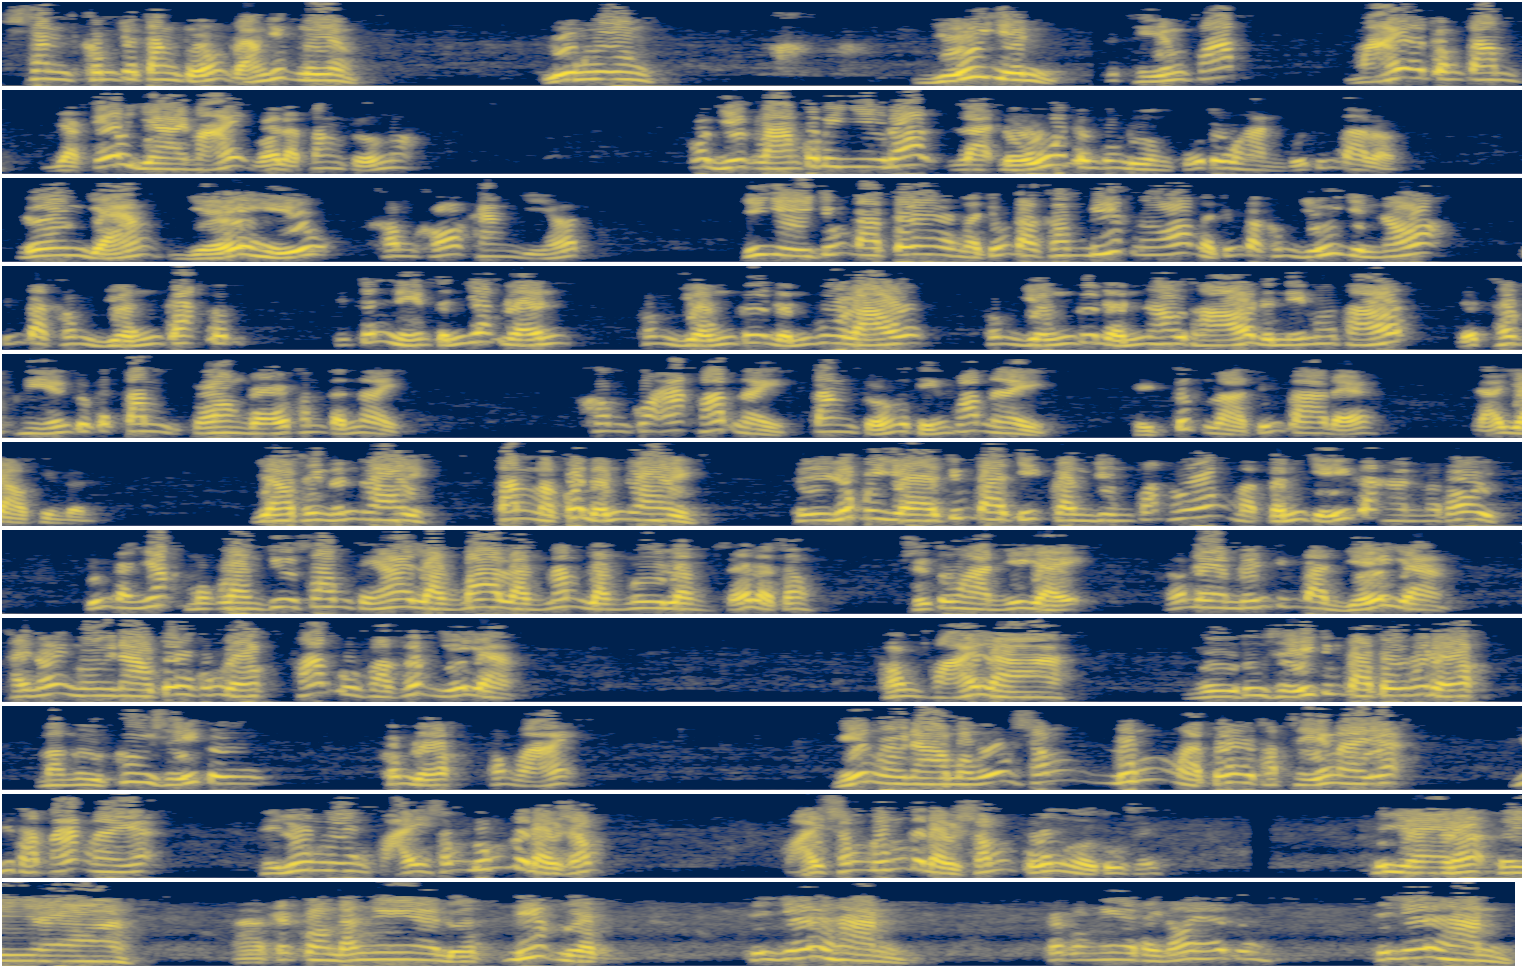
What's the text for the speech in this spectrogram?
Sanh không cho tăng trưởng, đoạn dứt liền. Luôn luôn giữ gìn cái thiện pháp mãi ở trong tâm và kéo dài mãi, gọi là tăng trưởng đó. Có việc làm có bao nhiêu đó là đủ trên con đường của tu hành của chúng ta rồi. Đơn giản, dễ hiểu, không khó khăn gì hết. Chỉ vì chúng ta tu mà chúng ta không biết nó, mà chúng ta không giữ gìn nó, chúng ta không dụng các thì chánh niệm tỉnh giác định. Không dụng cái định vô lậu. Không dụng cái định hơi thở, định niệm hơi thở để thực hiện cho cái tâm toàn bộ thanh tịnh này. Không có ác pháp này, tăng trưởng cái thiện pháp này, thì tức là chúng ta đã đã vào thiền định. Vào thiền định rồi, tâm mà có định rồi, thì lúc bây giờ chúng ta chỉ cần dùng pháp hướng mà tịnh chỉ các hành mà thôi. Chúng ta nhắc một lần chưa xong thì hai lần, ba lần, năm lần, mười lần sẽ là xong. Sự tu hành như vậy, nó đem đến chúng ta dễ dàng thầy nói người nào tu cũng được pháp của phật rất dễ dàng. Không phải là người tu sĩ chúng ta tu mới được mà người cư sĩ tu không được không phải. Nghĩa người nào mà muốn sống đúng mà tu thập thiện này á với thập ác này á thì luôn luôn phải sống đúng cái đời sống. Phải sống đúng cái đời sống của người tu sĩ. Bây giờ đó thì à, à, các con đã nghe được biết được cái giới hành. Các con nghe thầy nói hết luôn cái giới hành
